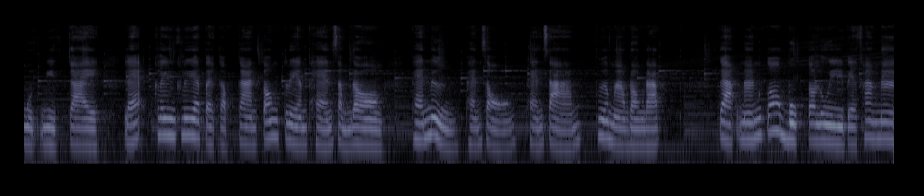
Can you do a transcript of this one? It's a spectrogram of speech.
หงุดหงิดใจ และเคร่งเครียดไปกับการต้องเตรียมแผนสำรอง แผน 1 แผน 2 แผน 3 เพื่อมารองรับ จากนั้นก็บุกตะลุยไปข้างหน้า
